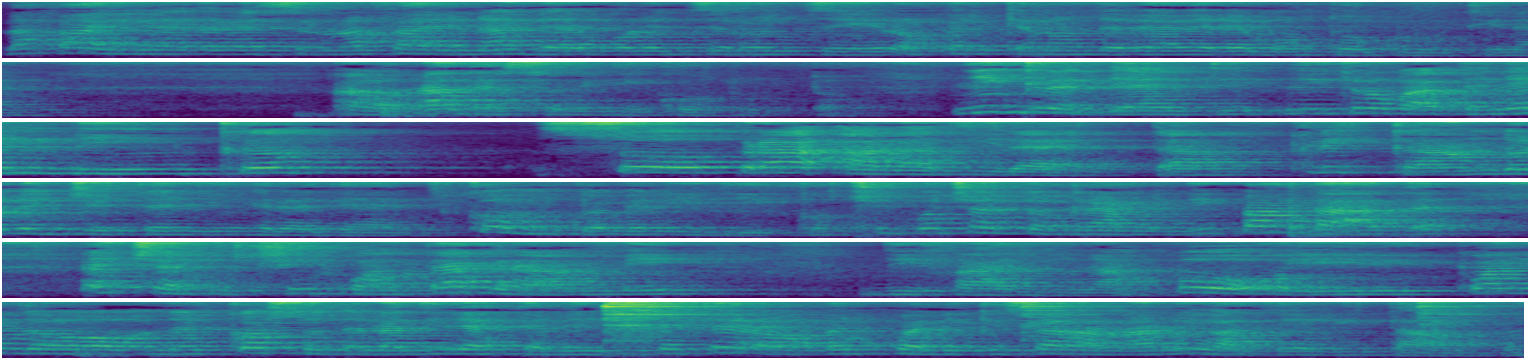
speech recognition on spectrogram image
La farina deve essere una farina debole 00 perché non deve avere molto glutine. Allora, adesso vi dico tutto. Gli ingredienti li trovate nel link sopra alla diretta. Cliccando leggete gli ingredienti. Comunque ve li dico, 500 g di patate e 150 g di farina. Poi, quando nel corso della diretta li ripeterò per quelli che saranno arrivati in ritardo.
